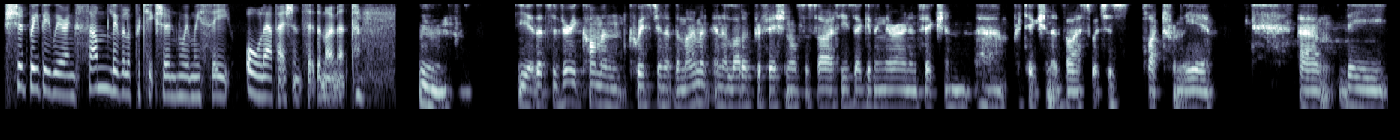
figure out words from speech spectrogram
should we be wearing some level of protection when we see all our patients at the moment? Hmm. Yeah, that's a very common question at the moment, and a lot of professional societies are giving their own infection um, protection advice, which is plucked from the air. Um, the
